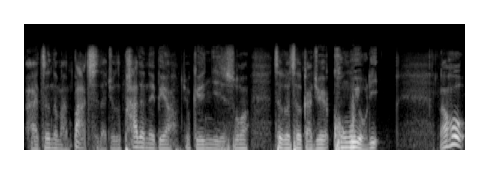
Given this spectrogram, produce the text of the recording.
哎，真的蛮霸气的，就是趴在那边啊，就给你说这个车感觉孔武有力。然后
